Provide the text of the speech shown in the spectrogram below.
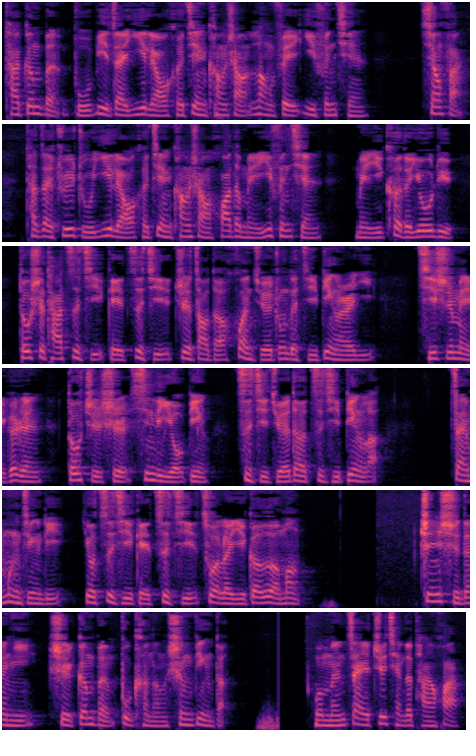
他根本不必在医疗和健康上浪费一分钱。相反，他在追逐医疗和健康上花的每一分钱、每一刻的忧虑，都是他自己给自己制造的幻觉中的疾病而已。其实每个人都只是心里有病。自己觉得自己病了，在梦境里又自己给自己做了一个噩梦。真实的你是根本不可能生病的。我们在之前的谈话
